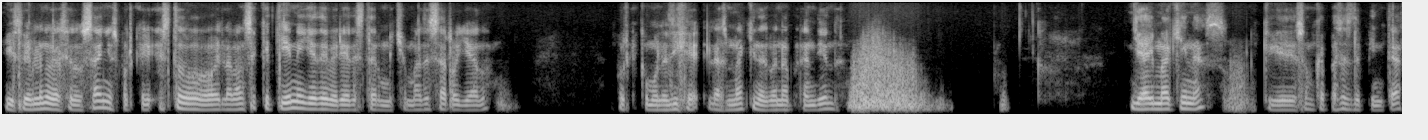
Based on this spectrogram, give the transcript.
y estoy hablando de hace dos años, porque esto, el avance que tiene ya debería de estar mucho más desarrollado porque como les dije, las máquinas van aprendiendo. Ya hay máquinas que son capaces de pintar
